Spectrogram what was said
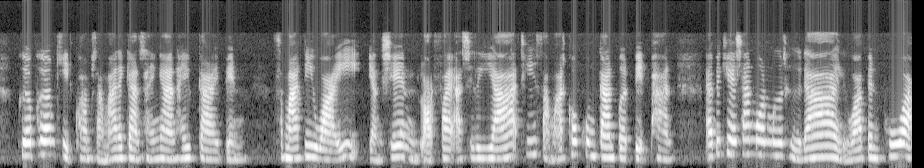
ๆ เพื่อเพิ่มขีดความสามารถในการใช้งานให้กลายเป็น smart device อย่างเช่น หลอดไฟอัจฉริยะที่สามารถควบคุมการเปิดปิดผ่านแอปพลิเคชันบนมือถือได้ หรือว่าเป็นพวก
